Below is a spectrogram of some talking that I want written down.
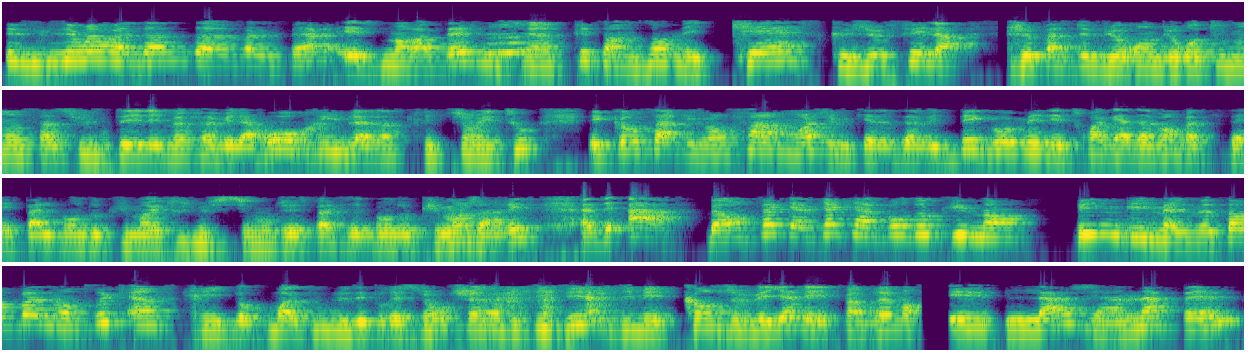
excusez-moi madame, ça va pas le faire. Et je me rappelle, je me suis inscrite en me disant, mais qu'est-ce que je fais là? Je passe de bureau en bureau, tout le monde s'insultait, les meufs avaient l'air horribles à l'inscription et tout. Et quand ça arrive enfin à moi, j'ai vu qu'elles avaient dégommé les trois gars d'avant parce qu'ils n'avaient pas le bon document et tout. Je me suis dit, mon Dieu, j'espère que c'est le bon document, j'arrive. Elle dit, ah, ben enfin quelqu'un qui a le bon document. Bim bim, elle me tamponne mon truc inscrit. Donc moi, double dépression, je suis inscrite ici, je me dis, mais quand je vais y aller, enfin vraiment. Et là, j'ai un appel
